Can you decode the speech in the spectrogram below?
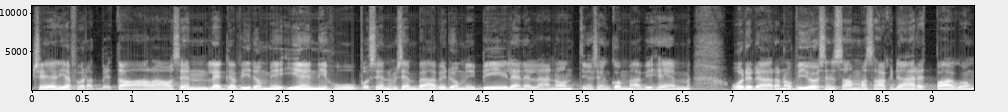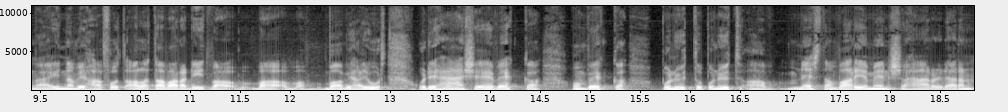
kedja för att betala och sen lägger vi dem igen ihop och sen, sen bär vi dem i bilen eller någonting och sen kommer vi hem och det där och vi gör sen samma sak där ett par gånger innan vi har fått alla tavara dit vad, vad, vad, vad vi har gjort. Och det här sker vecka om vecka på nytt och på nytt av nästan varje människa här och det där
